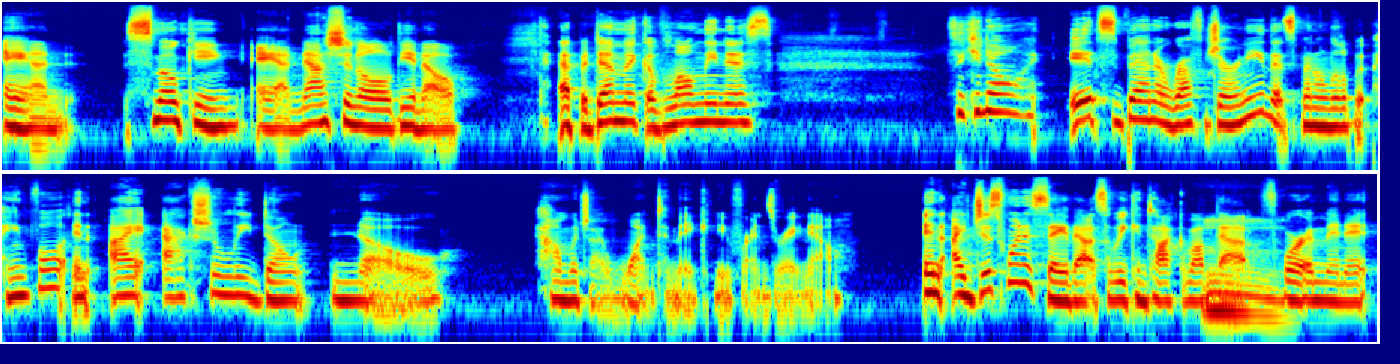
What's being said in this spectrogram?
and smoking and national, you know, epidemic of loneliness." It's like, you know, it's been a rough journey that's been a little bit painful. And I actually don't know how much I want to make new friends right now. And I just want to say that so we can talk about that Mm. for a minute.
